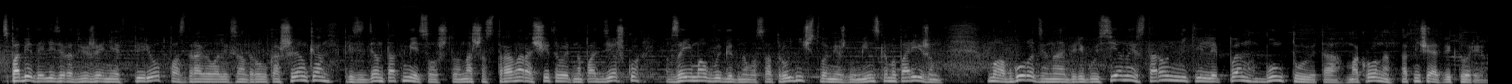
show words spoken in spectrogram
С победой лидера движения «Вперед» поздравил Александр Лукашенко. Президент отметил, что наша страна рассчитывает на поддержку взаимовыгодного сотрудничества сотрудничества между Минском и Парижем. Ну а в городе на берегу Сены сторонники Ле Пен бунтуют, а Макрона отмечает Викторию.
